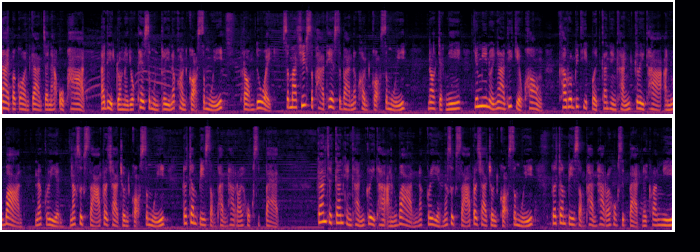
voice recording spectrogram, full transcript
นายประกรณ์การจนะโอภาส อดีตรองนายกเทศมนตรีนครเกาะสมุย พร้อมด้วยสมาชิกสภาเทศบาลนครเกาะสมุย นอกจากนี้ยังมีหน่วยงานที่เกี่ยวข้องเข้าร่วมพิธีเปิดการแข่งขันกรีธาอนุบาล นักเรียน นักศึกษาประชาชนเกาะสมุย ประจำปี 2568 การจัดการแข่งขันกรีธาอนุบาล นักเรียนนักศึกษาประชาชนเกาะสมุย ประจำปี 2568 ในครั้งนี้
